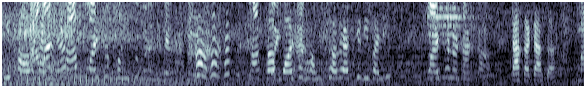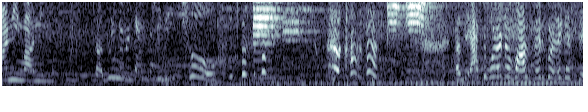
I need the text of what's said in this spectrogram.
কি খাওয়া আমার সব পয়সা ধ্বংস করে দিবে আজকে। সব পয়সা। ধ্বংস হবে আজকে দীপালি? পয়সা না টাকা। টাকা টাকা। মানি মানি। দাদু। কি দিচ্ছ। এত বড় একটা বাস বের করে রেখেছে।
